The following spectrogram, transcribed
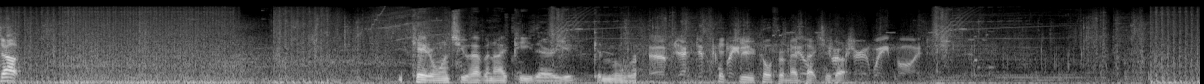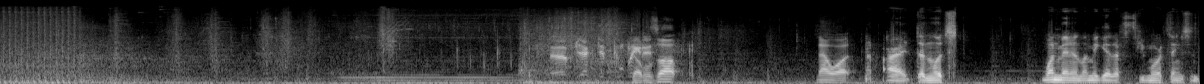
Watch out! Cater. Once you have an IP there, you can move. Objective Hit completed. you, call for a med Build pack, shoot up. structure at waypoint. Objective completed. Doubles up. Now what? All right, then let's. One minute. Let me get a few more things. In.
